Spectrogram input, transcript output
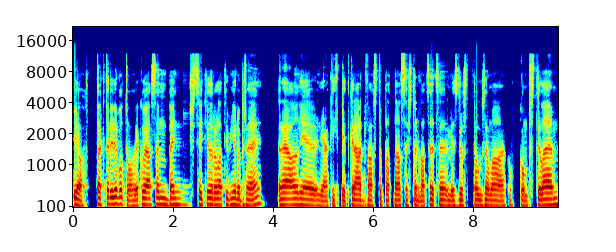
Jo, tak tady jde o to. Jako já jsem bench cítil relativně dobře. Reálně nějakých 5x2, 115 až 120 jsem jezdil s pauzama jako komp stylem.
